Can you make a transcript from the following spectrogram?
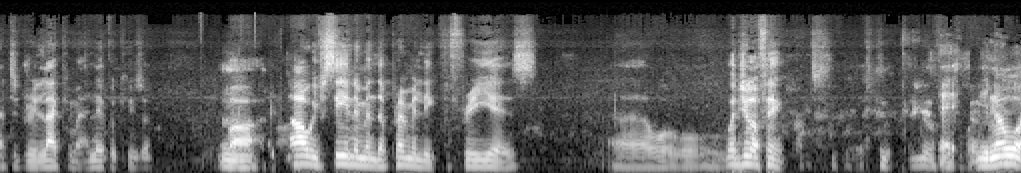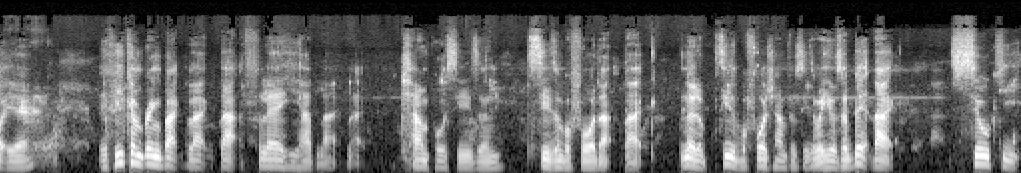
I did really like him at Leverkusen, Mm. but now we've seen him in the Premier League for three years. Uh, wh- what do you lot think? Hey, you know what? Yeah, if he can bring back like that flair he had, like like Champo season, season before that, like no, the season before Champions season, where he was a bit like silky,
